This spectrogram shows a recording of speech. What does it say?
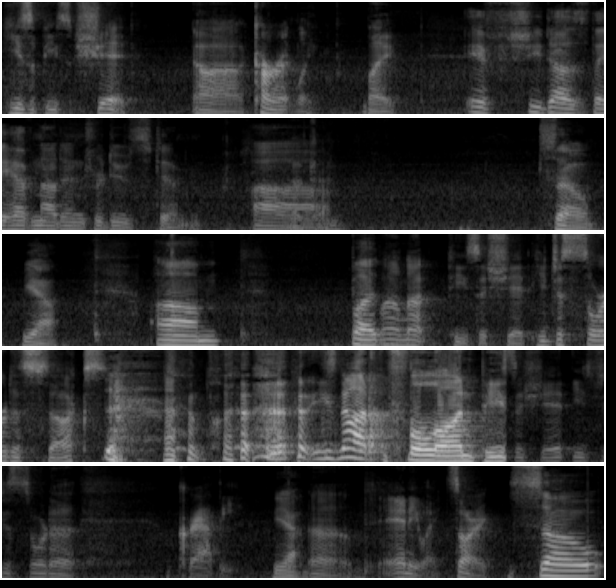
He's a piece of shit, uh, currently. Like, If she does, they have not introduced him. Um, So yeah. Um, but well, not piece of shit. He just sort of sucks. He's not a full on piece of shit. He's just sort of crappy. yeah. Um, anyway, sorry. So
